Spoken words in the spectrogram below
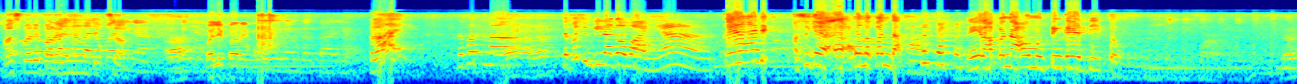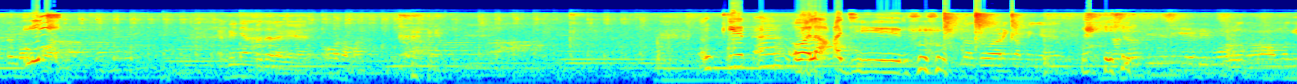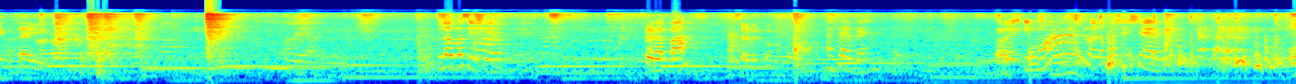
Mas pali pa rin mo yung pizza. niya, Pali pa rin. Tayo lang daw tayo. Ay! Dapat ma... Dapat yung ginagawa niya. Kaya nga di... Oh, sige, a- ako napanda ha. Nahirapan na ako magtingkayad dito. Eh! ganyan ba talaga yan? Oo naman. Ang cute ah. Wala ka, Jim. Gagawa rin kami niyan. Gagawin din ni Eli mo. Puro na ako maghintay. Ba si Chef? Wala pa? Seven pa magawa. Ah, seven. Ah, mo suppose ah. na. Wala pa si Chef.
